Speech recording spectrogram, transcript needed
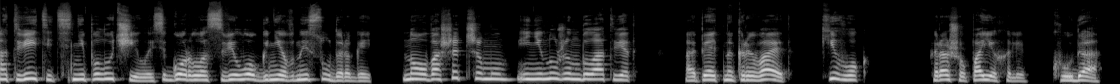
Ответить не получилось, горло свело гневной судорогой. Но вошедшему и не нужен был ответ. Опять накрывает? Кивок. Хорошо, поехали. Куда?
